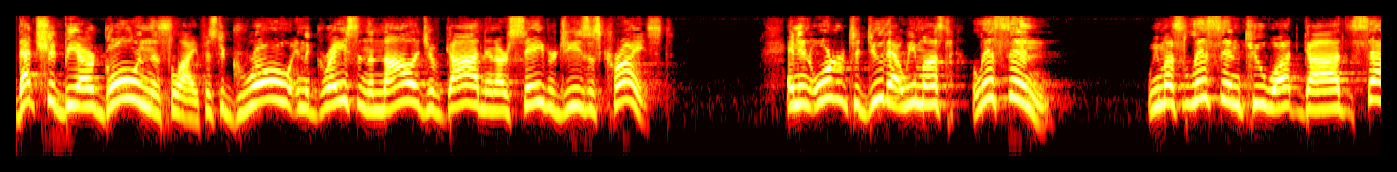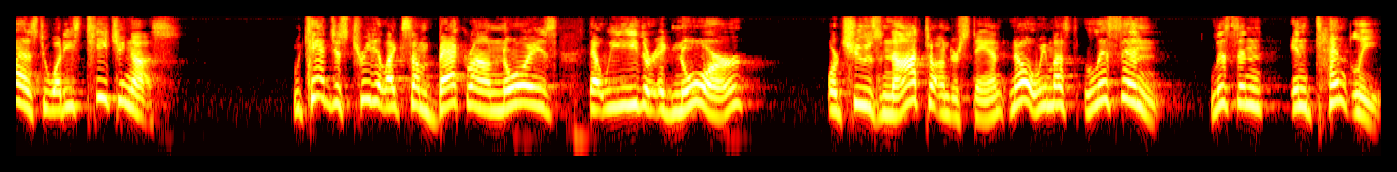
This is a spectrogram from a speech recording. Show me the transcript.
that should be our goal in this life is to grow in the grace and the knowledge of God and in our Savior Jesus Christ. And in order to do that, we must listen. We must listen to what God says, to what He's teaching us. We can't just treat it like some background noise that we either ignore or choose not to understand. No, we must listen. Listen intently.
